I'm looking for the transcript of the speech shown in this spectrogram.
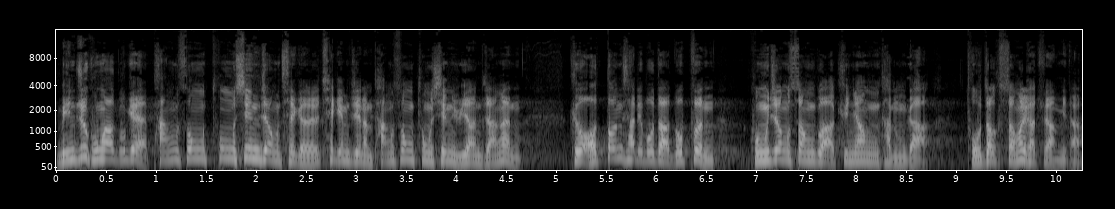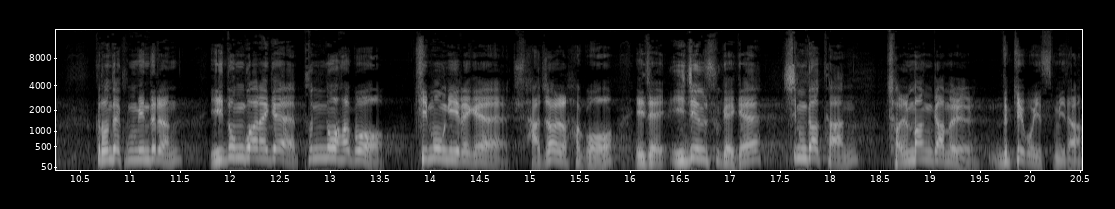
민주공화국의 방송통신 정책을 책임지는 방송통신위원장은 그 어떤 자리보다 높은 공정성과 균형 감각, 도덕성을 갖춰야 합니다. 그런데 국민들은 이동관에게 분노하고 김홍일에게 좌절하고 이제 이진숙에게 심각한 절망감을 느끼고 있습니다.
